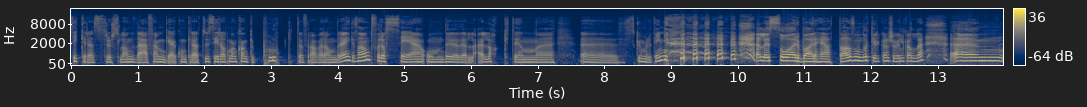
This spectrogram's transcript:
sikkerhetstruslene ved 5G konkret? Du sier at man kan ikke plukke det fra hverandre ikke sant? for å se om det er lagt inn uh, skumle ting. Eller sårbarheter, som dere kanskje vil kalle det. Um,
